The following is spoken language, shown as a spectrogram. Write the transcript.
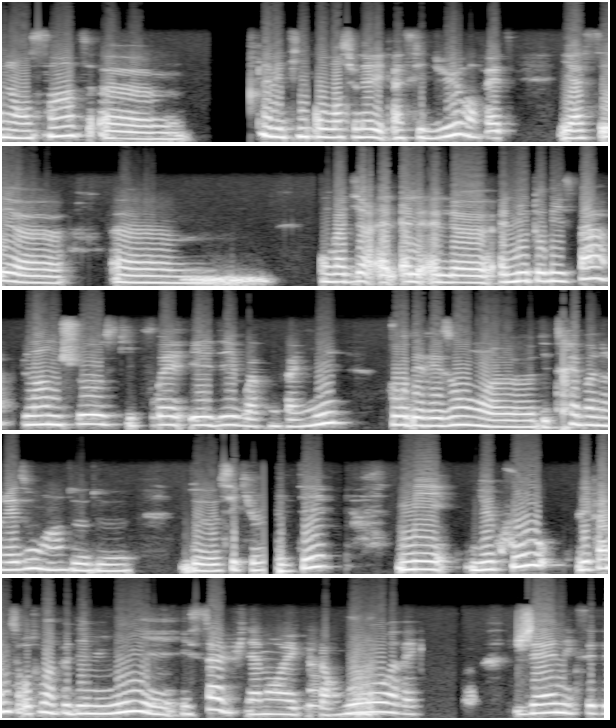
on est enceinte, la médecine conventionnelle est assez dure en fait et assez, euh, euh, on va dire, elle, elle, elle, euh, elle n'autorise pas plein de choses qui pourraient aider ou accompagner pour des raisons, des très bonnes raisons hein, de, de, de, sécurité. Mais du coup, les femmes se retrouvent un peu démunies et, seules finalement avec leurs mots, avec gêne, etc.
